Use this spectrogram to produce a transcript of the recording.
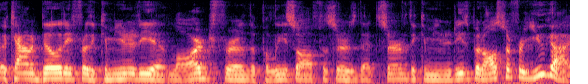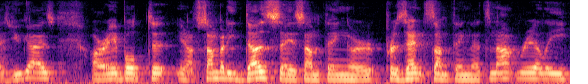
accountability for the community at large, for the police officers that serve the communities, but also for you guys. You guys are able to, you know, if somebody does say something or present something that's not really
